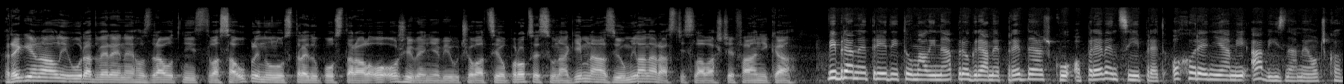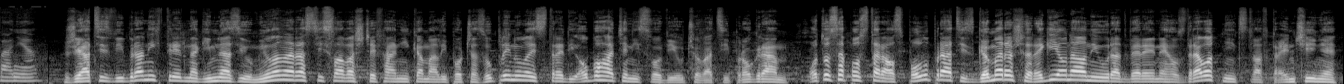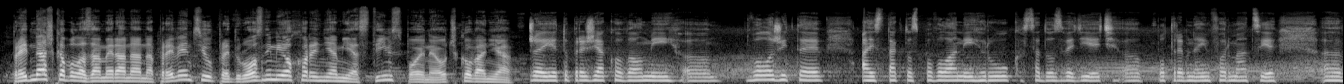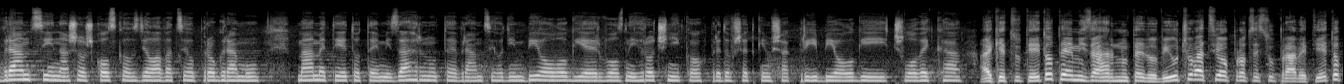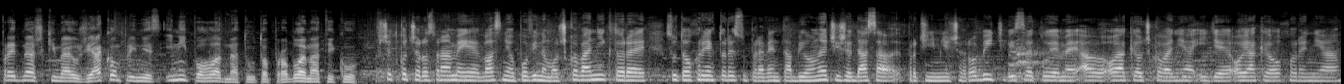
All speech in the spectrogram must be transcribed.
Regionálny úrad verejného zdravotníctva sa uplynulú stredu postaral o oživenie vyučovacieho procesu na gymnáziu Milana Rastislava Štefánika. Vybrané triedy tu mali na programe prednášku o prevencii pred ochoreniami a význame očkovania. Žiaci z vybraných tried na gymnáziu Milana Rastislava Štefánika mali počas uplynulej stredy obohatený svoj vyučovací program. O to sa postaral v spolupráci s GMRŠ Regionálny úrad verejného zdravotníctva v Trenčíne. Prednáška bola zameraná na prevenciu pred rôznymi ochoreniami a s tým spojené očkovania. Že je to pre žiakov veľmi e, dôležité aj z takto z povolaných rúk sa dozvedieť e, potrebné informácie. E, v rámci našeho školského vzdelávacieho programu máme tieto témy zahrnuté v rámci hodín biológie v rôznych ročníkoch, predovšetkým však pri biológii človeka. Aj keď sú tieto témy zahrnuté do vyučovacieho procesu, práve tieto prednášky majú žiakom priniesť iný pohľad na túto problematiku. Všetko, čo rozprávame, je vlastne o povinnom očkovaní, ktoré sú to ochorenia, ktoré sú preventabilné, čiže dá sa proti nim niečo robiť. Vysvetlujeme, o aké očkovania ide, o aké ochorenia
